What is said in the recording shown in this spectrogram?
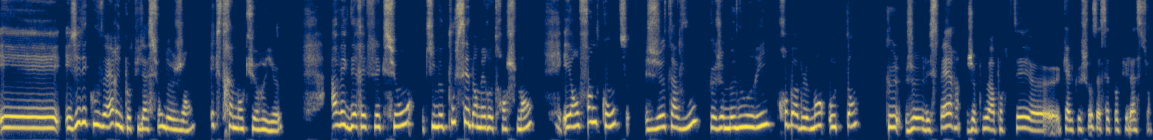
Et j'ai découvert une population de gens extrêmement curieux, avec des réflexions qui me poussaient dans mes retranchements. Et en fin de compte, je t'avoue que je me nourris probablement autant que je l'espère, je peux apporter euh, quelque chose à cette population.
